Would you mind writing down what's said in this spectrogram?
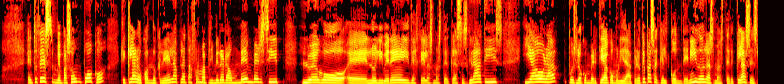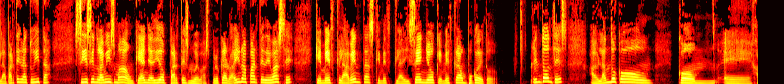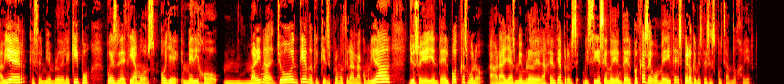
Entonces me pasó un poco que claro, cuando creé la plataforma primero era un membership, luego eh, lo liberé y dejé las masterclasses gratis y ahora pues lo convertí a comunidad. Pero ¿qué pasa? Que el contenido, las masterclasses, la parte gratuita, sigue siendo la misma, aunque he añadido partes nuevas. Pero claro, hay una parte de base que mezcla ventas, que mezcla diseño, que mezcla un poco de todo. Entonces, hablando con, con eh, Javier, que es el miembro del equipo, pues le decíamos, oye, me dijo, mm, Marina, yo entiendo que quieres promocionar la comunidad, yo soy oyente del podcast, bueno, ahora ya es miembro de la agencia, pero sigue siendo oyente del podcast, según me dice, espero que me estés escuchando, Javier.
